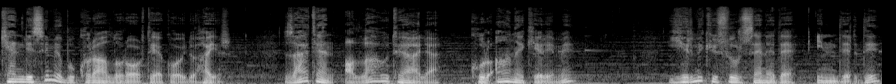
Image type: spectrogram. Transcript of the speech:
kendisi mi bu kuralları ortaya koydu? Hayır. Zaten Allahu Teala Kur'an-ı Kerim'i 20 küsur senede indirdi.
